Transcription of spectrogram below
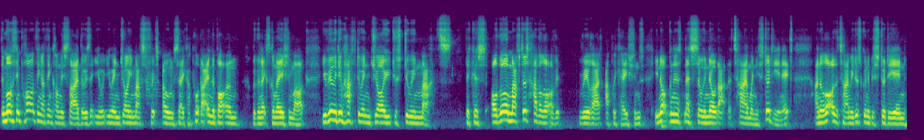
the most important thing I think on this slide though is that you you enjoy maths for its own sake. I put that in the bottom with an exclamation mark. You really do have to enjoy just doing maths because although maths does have a lot of real life applications, you're not going to necessarily know that at the time when you're studying it. And a lot of the time you're just going to be studying,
